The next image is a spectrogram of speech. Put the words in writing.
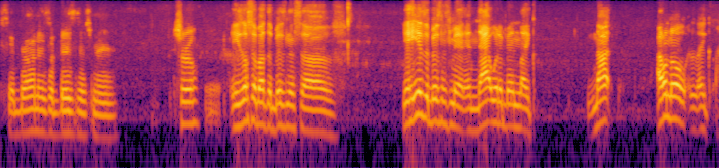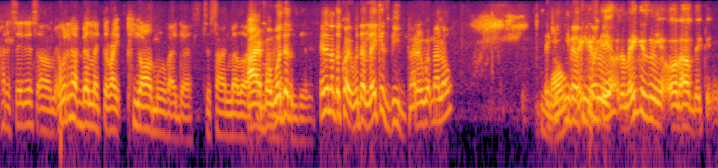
Said Brown is a businessman. True. He's also about the business of. Yeah, he is a businessman, and that would have been like, not. I don't know, like how to say this. Um, it wouldn't have been like the right PR move, I guess, to sign Melo. at All the right, but would the- he did. Here's another question: Would the Lakers be better with Melo? Like, No. even if Lakers need, the Lakers need all the help they can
